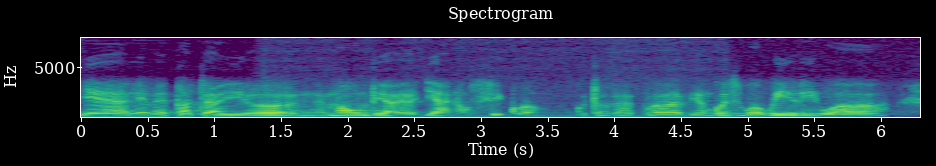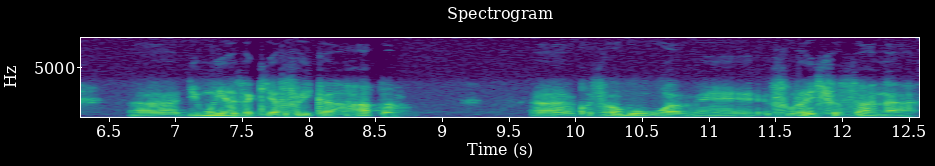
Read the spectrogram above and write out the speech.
Yeah, nimepata hiyo maombi hayo jana usiku kutoka kwa viongozi wawili wa uh, za Kiafrika hapa uh, kwa sababu wamefurahishwa sana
